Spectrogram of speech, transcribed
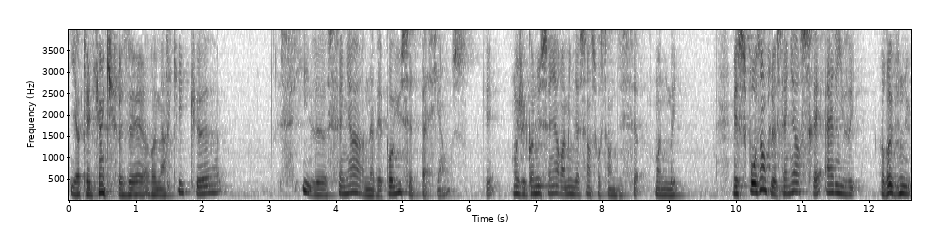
il y a quelqu'un qui faisait remarquer que si le Seigneur n'avait pas eu cette patience, moi j'ai connu le Seigneur en 1977, mois de mai, mais supposons que le Seigneur serait arrivé, revenu,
